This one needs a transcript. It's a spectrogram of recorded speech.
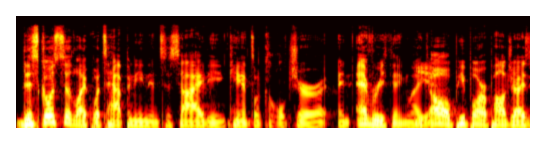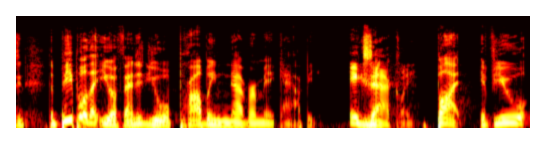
this goes to like what's happening in society and cancel culture and everything. Like, Yeah. oh, people are apologizing. The people that you offended, you will probably never make happy. Exactly. But if you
